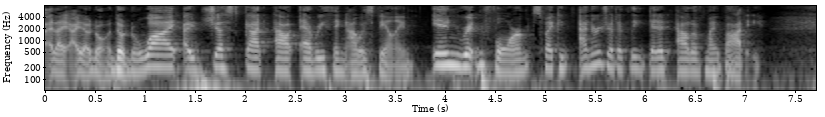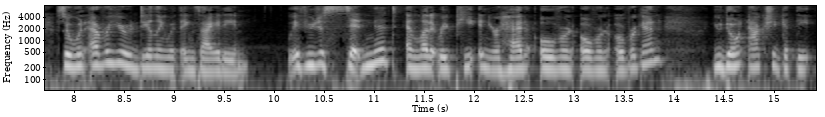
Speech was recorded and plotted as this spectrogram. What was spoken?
I, I don't, know, don't know why. I just got out everything I was feeling in written form so I can energetically get it out of my body. So whenever you're dealing with anxiety, if you just sit in it and let it repeat in your head over and over and over again, you don't actually get the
